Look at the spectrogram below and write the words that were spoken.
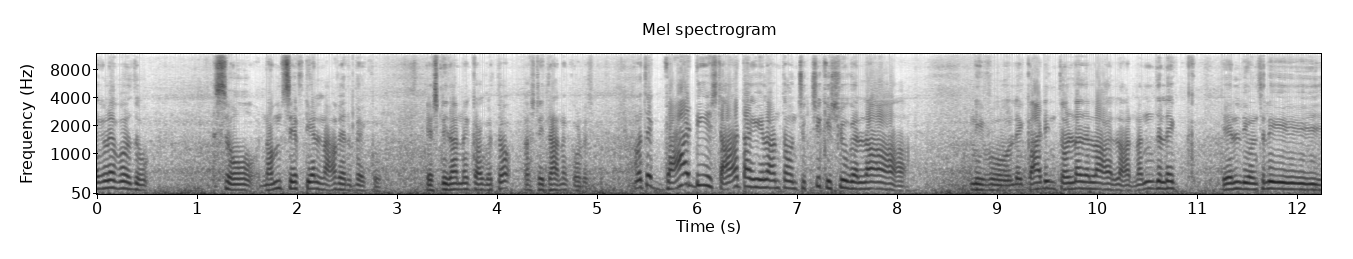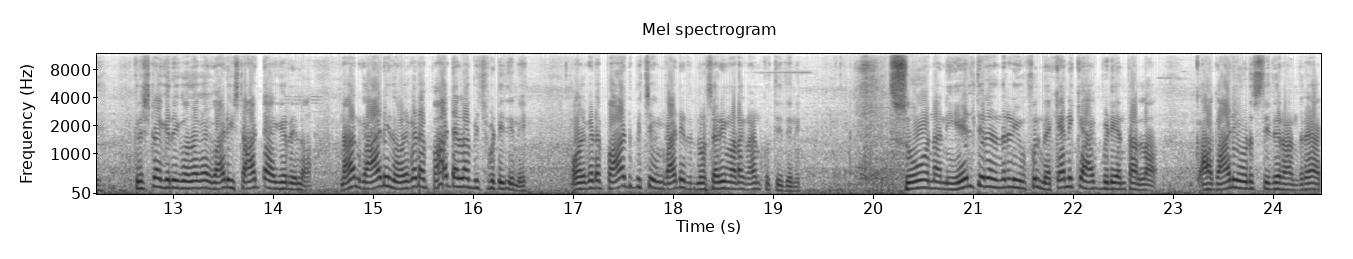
ಆಗಲೇಬೋದು. ಸೊ ನಮ್ಮ ಸೇಫ್ಟಿಯಲ್ಲಿ ನಾವಿರಬೇಕು. ಎಷ್ಟು ನಿಧಾನಕ್ಕಾಗುತ್ತೋ ಅಷ್ಟು ನಿಧಾನಕ್ಕೆ ಓಡಿಸ್ಬೇಕು ಮತ್ತು ಗಾಡಿ ಸ್ಟಾರ್ಟ್ ಆಗಿಲ್ಲ ಅಂತ ಒಂದು ಚಿಕ್ಕ ಚಿಕ್ಕ ಇಶ್ಯೂಗೆಲ್ಲ ನೀವು ಲೈಕ್ ಗಾಡಿನ ತೊಳ್ಳೋದೆಲ್ಲ ಅಲ್ಲ, ನಂದು ಲೈಕ್ ಎಲ್ಲಿ ಒಂದ್ಸಲಿ ಕೃಷ್ಣಗಿರಿಗೆ ಹೋದಾಗ ಗಾಡಿ ಸ್ಟಾರ್ಟ್ ಆಗಿರಲಿಲ್ಲ. ನಾನು ಗಾಡಿ ಒಳಗಡೆ ಪಾರ್ಟ್ ಎಲ್ಲ ಬಿಚ್ಚಿಬಿಟ್ಟಿದ್ದೀನಿ. ಒಳಗಡೆ ಪಾರ್ಟ್ ಬಿಚ್ಚಿ ಗಾಡಿ ಸರಿ ಮಾಡೋಕೆ ನಾನು ಕೂತಿದ್ದೀನಿ. ಸೊ ನಾನು ಹೇಳ್ತಿರೋದಂದ್ರೆ ನೀವು ಫುಲ್ ಮೆಕ್ಯಾನಿಕೇ ಆಗಿಬಿಡಿ ಅಂತ ಅಲ್ಲ. ಆ ಗಾಡಿ ಓಡಿಸ್ತಿದ್ದೀರಾ ಅಂದರೆ ಆ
